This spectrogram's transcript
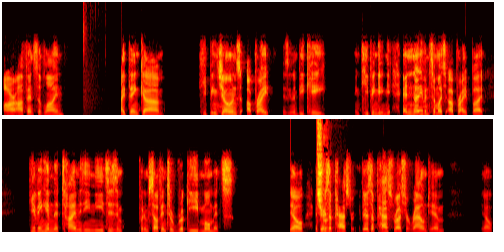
our offensive line. I think um, keeping Jones upright is going to be key, and keeping it, and not even so much upright, but giving him the time that he needs is put himself into rookie moments. You know, if there's a pass, if there's a pass rush around him, you know,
